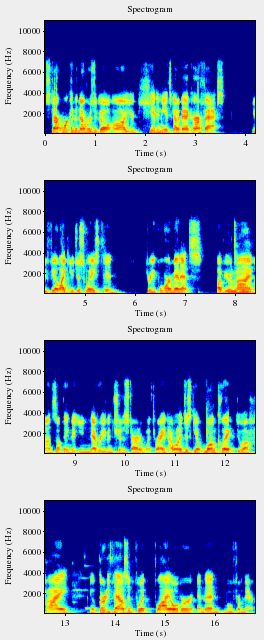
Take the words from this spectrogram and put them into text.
start working the numbers and go, oh, you're kidding me, it's got a bad Carfax. You feel like you just wasted three, four minutes of your mm-hmm. time on something that you never even should have started with, right? I want to just get one click, do a high, you know, 30,000 foot flyover, and then move from there.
